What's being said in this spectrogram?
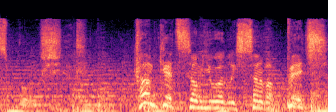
This cat and mouse bullshit. Come get some, you ugly son of a bitch!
